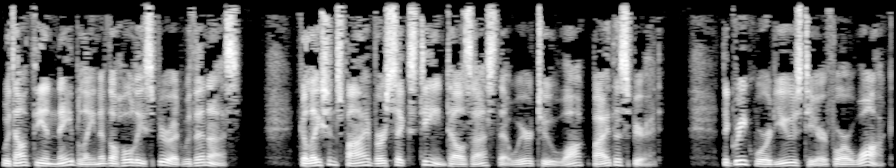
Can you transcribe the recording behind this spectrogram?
without the enabling of the Holy Spirit within us. Galatians 5 verse 16 tells us that we're to walk by the Spirit. The Greek word used here for walk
